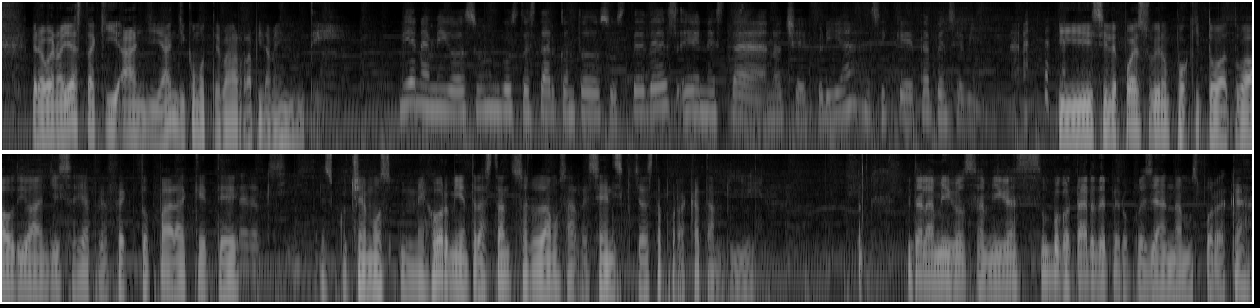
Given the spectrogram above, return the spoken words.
Pero bueno, ya está aquí Angie. Angie, ¿cómo te va rápidamente? Bien amigos, un gusto estar con todos ustedes en esta noche fría, así que tápense bien. Y si le puedes subir un poquito a tu audio, Angie, sería perfecto para que te Claro que sí. escuchemos mejor. Mientras tanto, saludamos a Resenis, que ya está por acá también. ¿Qué tal amigos, amigas? Un poco tarde, pero pues ya andamos por acá.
